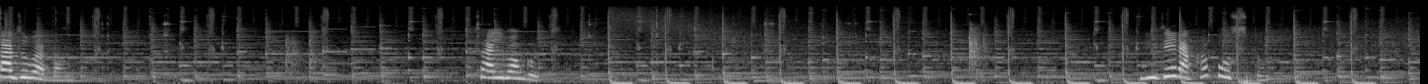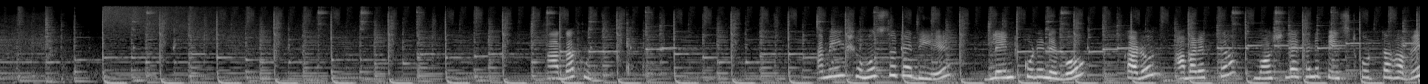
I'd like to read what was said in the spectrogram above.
কাজু বাদাম। চালমগজ ভিজিয়ে রাখা পোস্ত। আদা কুচি। আমি এই সমস্তটা দিয়ে ব্লেন্ড করে নেব, কারণ আমার একটা মশলা এখানে পেস্ট করতে হবে।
